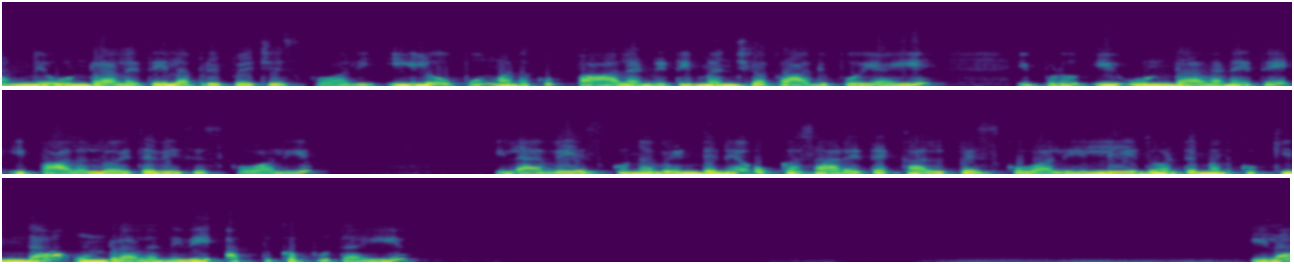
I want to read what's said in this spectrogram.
అన్ని ఉండ్రాలు అయితే ఇలా ప్రిపేర్ చేసుకోవాలి. ఈ లోపు మనకు పాలన్నిటి మంచిగా కాగిపోయాయి. ఇప్పుడు ఈ ఉండ్రాలను అయితే ఈ పాలల్లో అయితే వేసేసుకోవాలి. ఇలా వేసుకున్న వెంటనే ఒక్కసారి అయితే కలిపేసుకోవాలి. లేదు అంటే మనకు కింద ఉండ్రాలు అనేవి అతుక్కపోతాయి. ఇలా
